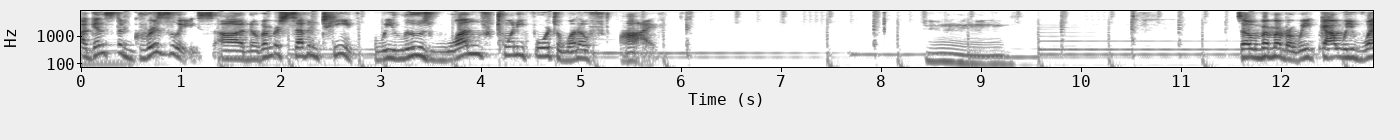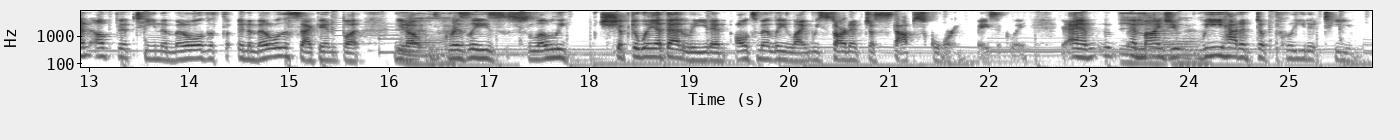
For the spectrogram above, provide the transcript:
against the Grizzlies, uh, November 17th. We lose 124 to 105. Hmm. So remember, we got we went up 15 in the middle of the th- in the middle of the second, but you yeah. know Grizzlies slowly chipped away at that lead, and ultimately like we started just stop scoring basically. And yeah. and mind you, we had a depleted team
